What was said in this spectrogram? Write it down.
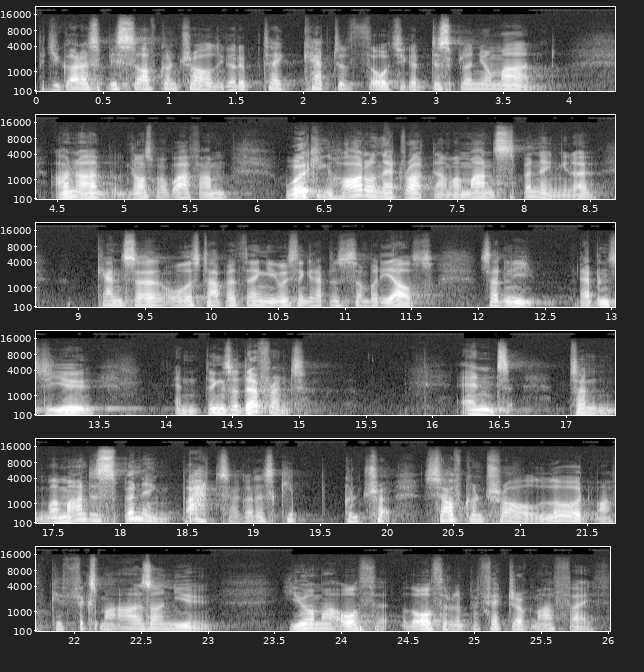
But you've got to be self controlled. You've got to take captive thoughts. You've got to discipline your mind. I know, I asked my wife, I'm working hard on that right now. My mind's spinning, you know, cancer, all this type of thing. You always think it happens to somebody else. Suddenly it happens to you, and things are different. And so my mind is spinning, but I've got to keep control, self control. Lord, my, fix my eyes on you. You are my author, the author and perfecter of my faith.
